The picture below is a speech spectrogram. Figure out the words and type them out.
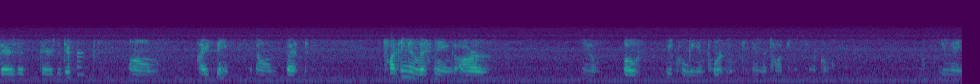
there's a there's a difference. Um, I think, um, but talking and listening are, you know, both equally important in the talking circle. You may,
